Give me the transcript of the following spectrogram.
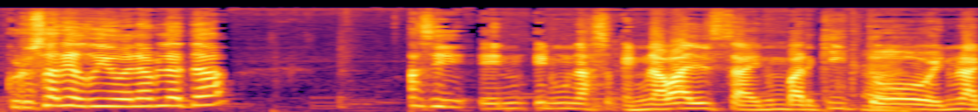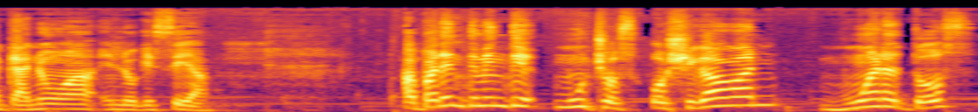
cruzar el río de la Plata así, en, en una, en una balsa, en un barquito, en una canoa, en lo que sea. Aparentemente muchos o llegaban muertos,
